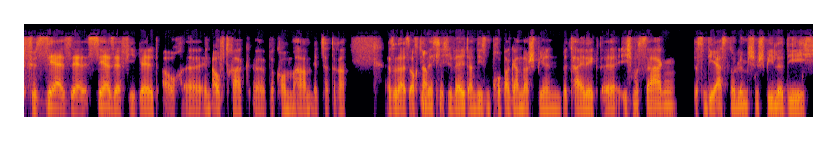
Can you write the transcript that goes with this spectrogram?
für sehr, sehr, sehr, sehr viel Geld auch äh, in Auftrag äh, bekommen haben, etc. Also da ist auch die ja. westliche Welt an diesen Propagandaspielen beteiligt. Äh, ich muss sagen, das sind die ersten Olympischen Spiele, die ich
